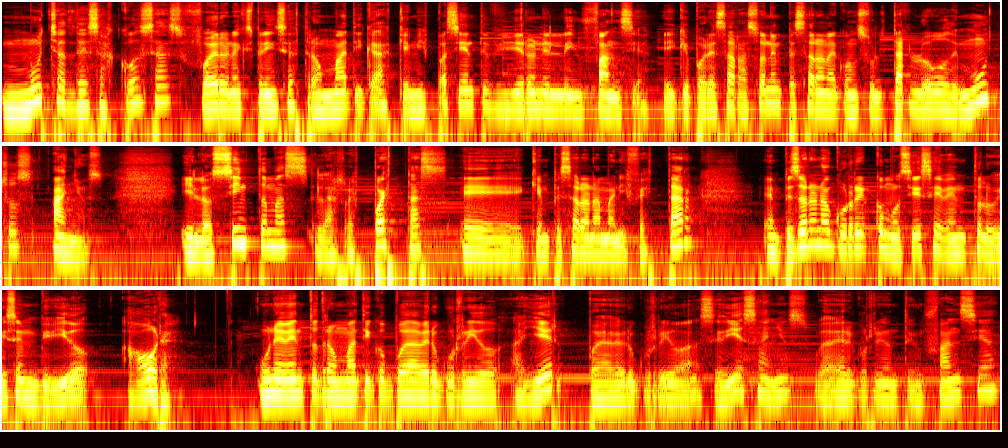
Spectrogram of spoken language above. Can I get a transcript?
Muchas de esas cosas fueron experiencias traumáticas que mis pacientes vivieron en la infancia y que por esa razón empezaron a consultar luego de muchos años. Y los síntomas, las respuestas eh, que empezaron a manifestar, empezaron a ocurrir como si ese evento lo hubiesen vivido ahora. Un evento traumático puede haber ocurrido ayer, puede haber ocurrido hace 10 años, puede haber ocurrido en tu infancia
